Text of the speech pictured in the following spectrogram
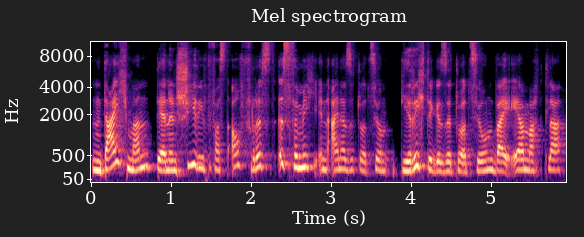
ein Deichmann, der einen Schiri fast auffrisst, ist für mich in einer Situation die richtige Situation, weil er macht klar,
